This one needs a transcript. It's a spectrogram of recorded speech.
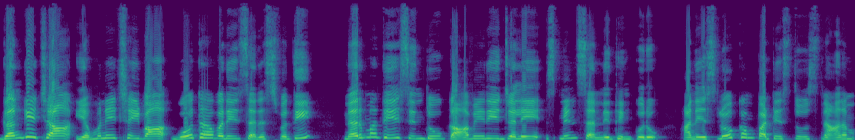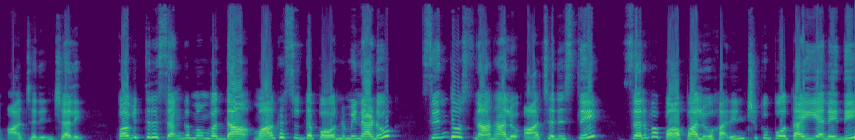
గంగేచ యమునే చైవ గోదావరి సరస్వతి నర్మదే సింధు కావేరీ జలే స్మిన్ సన్నిధింకురు అనే శ్లోకం పఠిస్తూ స్నానం ఆచరించాలి. పవిత్ర సంగమం వద్ద మాఘశుద్ధ పౌర్ణమి నాడు సింధు స్నానాలు ఆచరిస్తే సర్వ పాపాలు హరించుకుపోతాయి అనేది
